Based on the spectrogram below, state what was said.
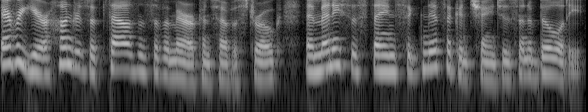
Every year, hundreds of thousands of Americans have a stroke, and many sustain significant changes in ability.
